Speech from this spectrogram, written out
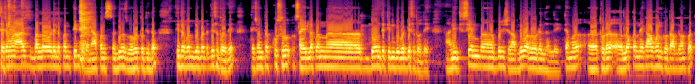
त्याच्यामुळे आज बल्लावाडीला पण तीन ठिकाणी आपण स- दिवसभर होतो तिथं. तिथं पण बिबट दिसत होते. त्याच्यानंतर कुसू साईडला पण अ, दोन ते तीन बिबट दिसत होते. आणि सेम पोझिशन आपले वरवाडीला झाले. त्यामुळं अ, थोडं अ, लोकांना एक आव्हान करतो आपल्या मार्फत.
